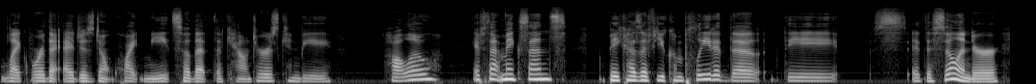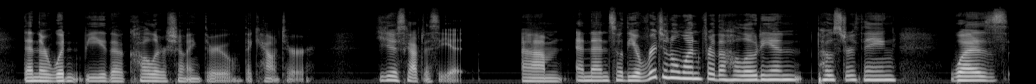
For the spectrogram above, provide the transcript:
like where the edges don't quite meet so that the counters can be hollow, if that makes sense. Because if you completed the, the, the cylinder, then there wouldn't be the color showing through the counter. You just have to see it. Um, and then, so the original one for the Holodion poster thing was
